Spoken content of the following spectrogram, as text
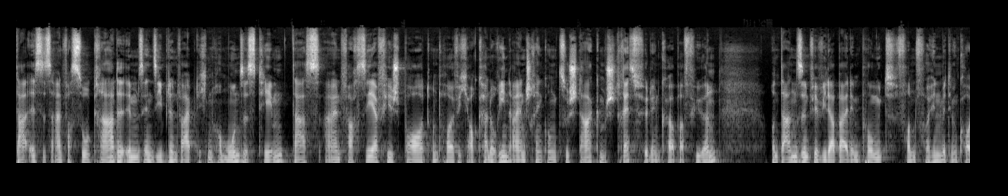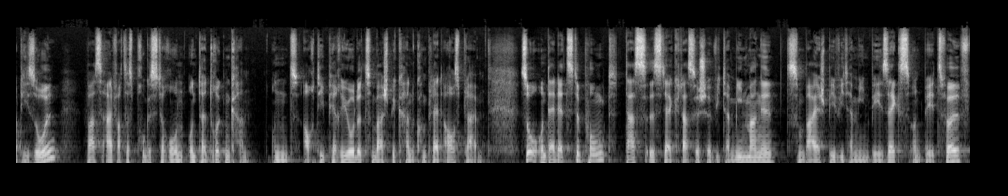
Da ist es einfach so, gerade im sensiblen weiblichen Hormonsystem, dass einfach sehr viel Sport und häufig auch Kalorieneinschränkungen zu starkem Stress für den Körper führen. Und dann sind wir wieder bei dem Punkt von vorhin mit dem Cortisol, was einfach das Progesteron unterdrücken kann. Und auch die Periode zum Beispiel kann komplett ausbleiben. So, und der letzte Punkt, das ist der klassische Vitaminmangel, zum Beispiel Vitamin B6 und B12,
